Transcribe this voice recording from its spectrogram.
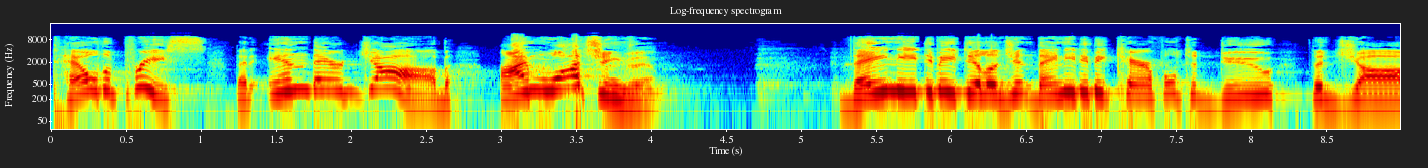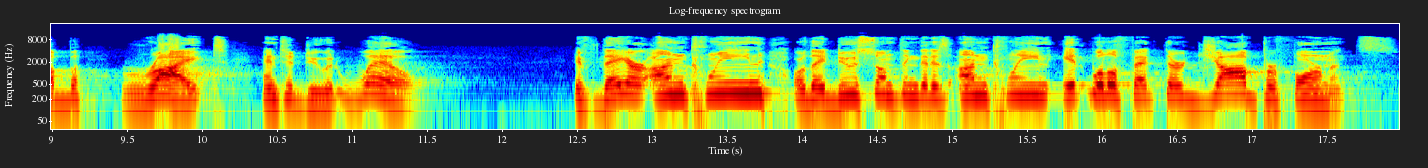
Tell the priests that in their job, I'm watching them. They need to be diligent, they need to be careful to do the job right and to do it well. If they are unclean or they do something that is unclean, it will affect their job performance.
